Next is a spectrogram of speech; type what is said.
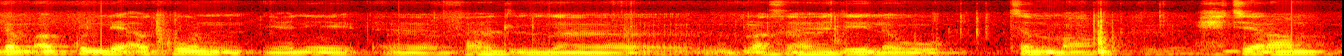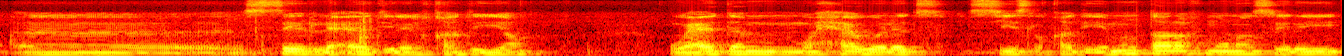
لم أكن لأكون يعني في هذه البلاصة هذه لو تم احترام السير العادي للقضية وعدم محاولة تسييس القضية من طرف مناصري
